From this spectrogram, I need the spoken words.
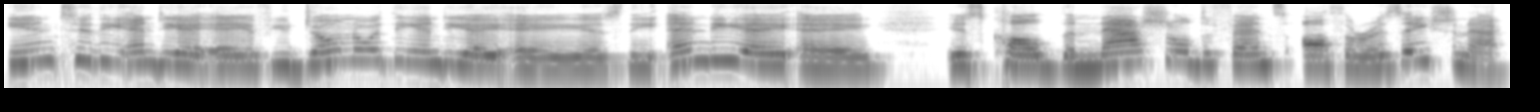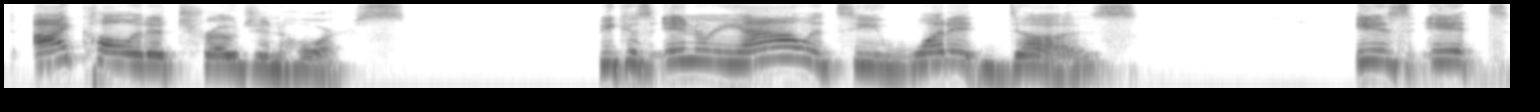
into the NDAA. If you don't know what the NDAA is, the NDAA is called the National Defense Authorization Act. I call it a Trojan horse because in reality, what it does is it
